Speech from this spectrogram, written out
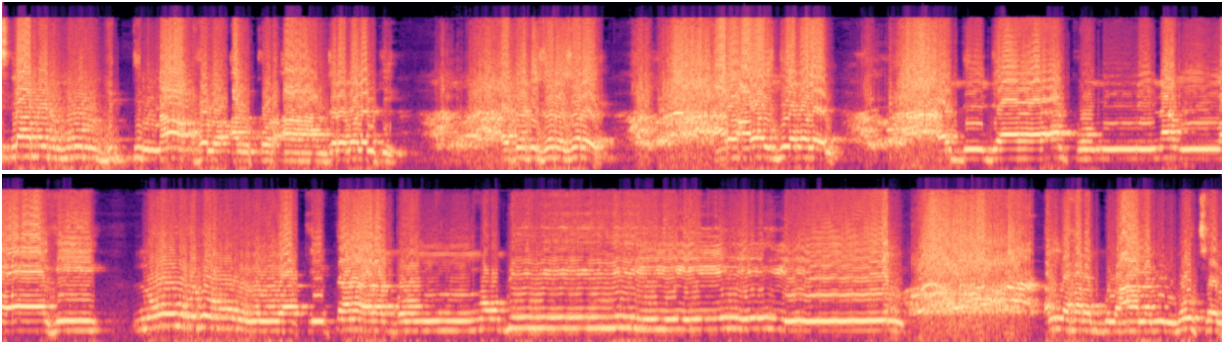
ইসলামের মূল ভিত্তির নাম হলো আল কোরআন জোরে বলেন কি? এত একটু জোরে জোরে। আরও আওয়াজ দিয়ে বলেন। আল্লাহ রাব্বুল আলামিন বলছেন,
